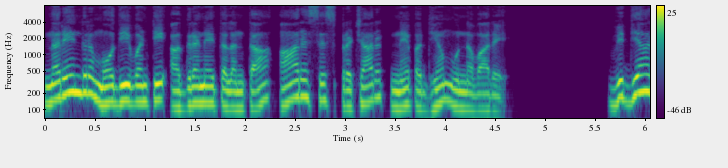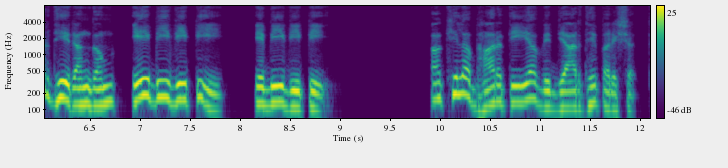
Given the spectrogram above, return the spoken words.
నరేంద్ర మోదీ వంటి అగ్రనేతలంతా ఆర్ఎస్ఎస్ ప్రచారక్ నేపథ్యం ఉన్నవారే. విద్యార్థి రంగం ఏబీవీపీ ఎబీవీపీ అఖిల భారతీయ విద్యార్థి పరిషత్.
